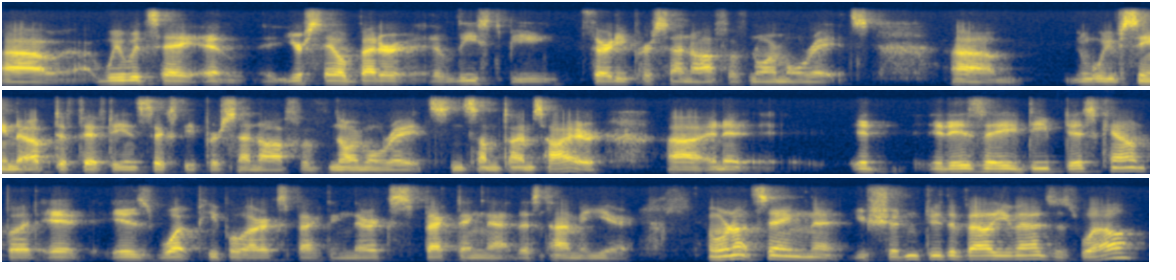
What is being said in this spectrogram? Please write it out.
Uh, we would say your sale better at least be 30% off of normal rates. Um, we've seen up to 50 and 60% off of normal rates and sometimes higher. Uh, and it, it, it is a deep discount, but it is what people are expecting. They're expecting that this time of year. And we're not saying that you shouldn't do the value adds as well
